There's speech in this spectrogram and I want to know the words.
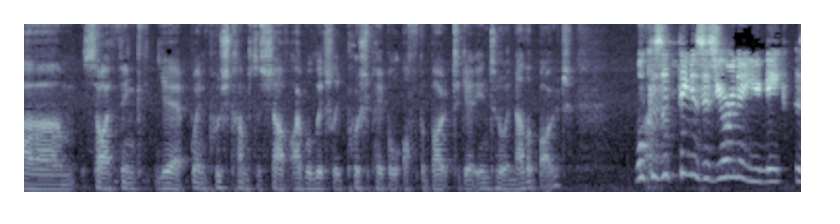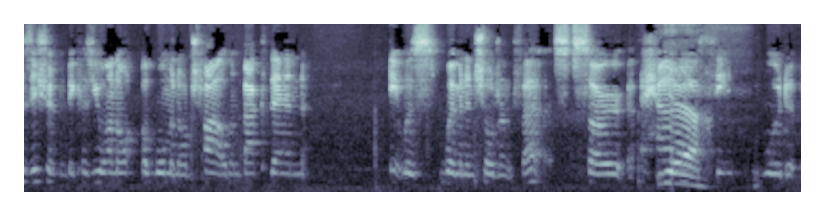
Um, so I think, yeah, when push comes to shove, I will literally push people off the boat to get into another boat. well, because the thing is, is you're in a unique position because you are not a woman or child, and back then it was women and children first. So how Yeah. do you think you would?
